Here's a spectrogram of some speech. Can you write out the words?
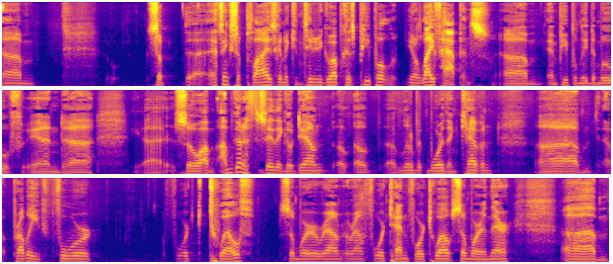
Um, sup- I think supply is going to continue to go up because people, you know, life happens, um, and people need to move, and uh, uh, so I'm I'm going to say they go down a, a, a little bit more than Kevin, um, probably four four twelve somewhere around around 410 412 somewhere in there. Um,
